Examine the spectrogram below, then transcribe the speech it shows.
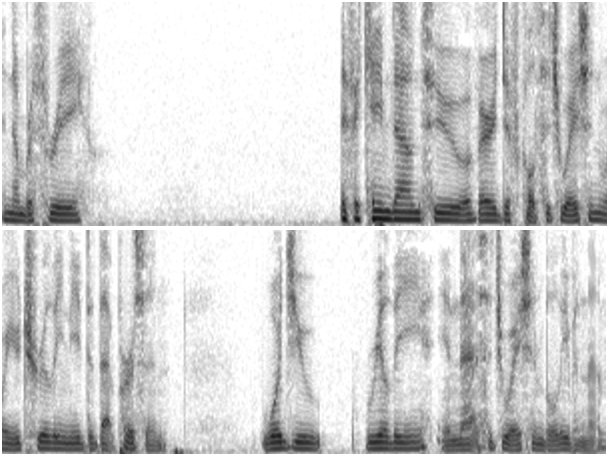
And number three, if it came down to a very difficult situation where you truly needed that person, would you really, in that situation, believe in them?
